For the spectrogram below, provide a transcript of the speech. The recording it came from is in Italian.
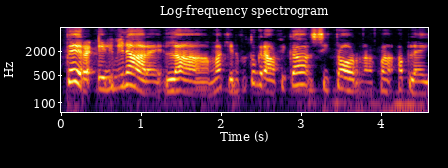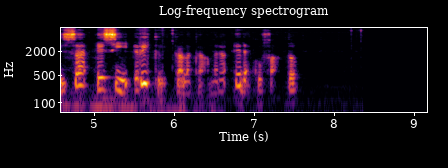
Per eliminare la macchina fotografica si torna qua a Place e si riclicca la camera ed ecco fatto.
